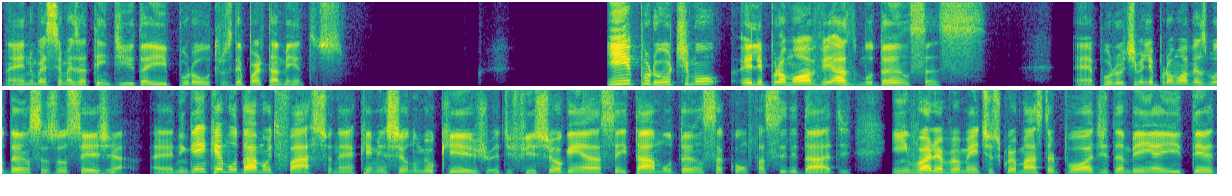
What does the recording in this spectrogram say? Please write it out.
né? Ele não vai ser mais atendido aí por outros departamentos. E por último, ele promove as mudanças. É, por último, ele promove as mudanças, ou seja, é, ninguém quer mudar muito fácil, né? Quem mexeu no meu queijo. É difícil alguém aceitar a mudança com facilidade. Invariavelmente, o Scrum Master pode também aí ter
